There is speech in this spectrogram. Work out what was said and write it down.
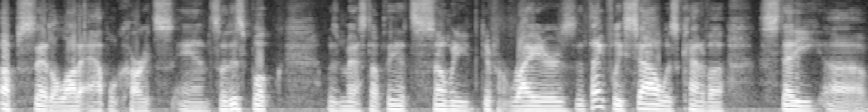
upset a lot of apple carts. And so this book was messed up. They had so many different writers. And thankfully, Sal was kind of a steady. Uh,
